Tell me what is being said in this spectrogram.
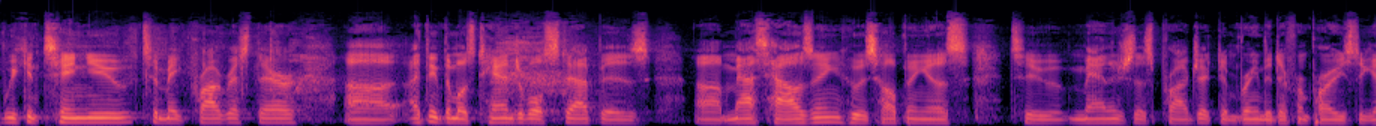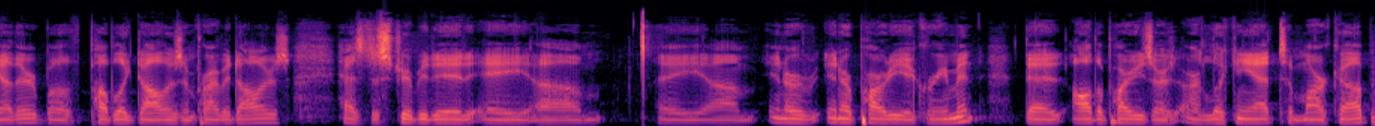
we continue to make progress there. Uh, I think the most tangible step is uh, Mass Housing, who is helping us to manage this project and bring the different parties together, both public dollars and private dollars, has distributed a um, a um, inter inter party agreement that all the parties are, are looking at to mark up.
